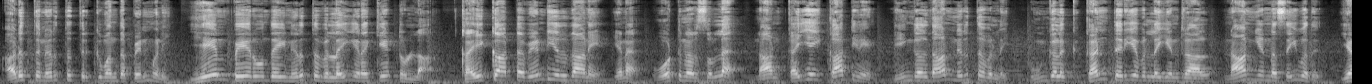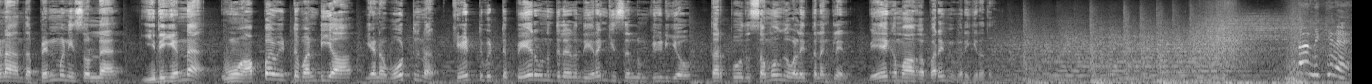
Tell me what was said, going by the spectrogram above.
அடுத்த நிறுத்தத்திற்கு வந்த பெண்மணி ஏன் பேருந்தை நிறுத்தவில்லை என கேட்டுள்ளார். கை காட்ட வேண்டியதுதானே என ஓட்டுநர் சொல்ல நான் கையை காட்டினேன். நீங்கள் தான் நிறுத்தவில்லை. உங்களுக்கு கண் தெரியவில்லை என்றால் நான் என்ன செய்வது? என அந்த பெண்மணி சொல்ல இது என்ன? உன் அப்பா வீட்டு வண்டியா? என ஓட்டுநர் கேட்டுவிட்டு பேருந்திலிருந்து இறங்கி செல்லும் வீடியோ தற்போது சமூக வலைத்தளங்களில் வேகமாக பரவி வருகிறது. நான் நிக்கிறேன்.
